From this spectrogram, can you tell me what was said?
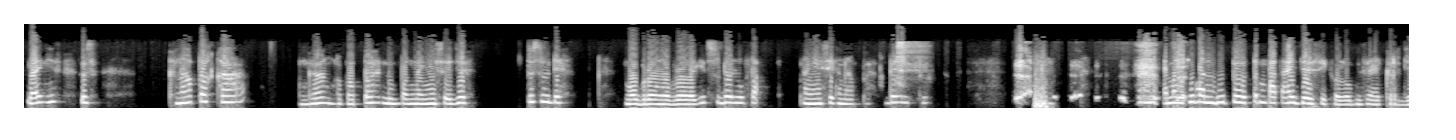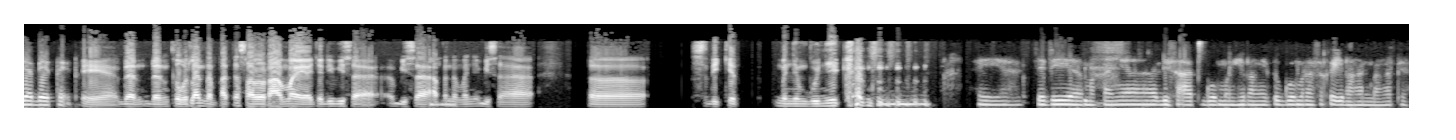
nangis terus kenapa kak enggak nggak apa-apa numpang nangis aja terus udah ngobrol-ngobrol lagi terus udah lupa nangisnya kenapa udah itu emang cuman butuh tempat aja sih kalau misalnya kerja bete itu Iya, dan dan kebetulan tempatnya selalu ramai ya, jadi bisa bisa apa Hmm. namanya bisa eh, sedikit menyembunyikan. Hmm, iya jadi ya makanya di saat gue menghilang itu gue merasa kehilangan banget ya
